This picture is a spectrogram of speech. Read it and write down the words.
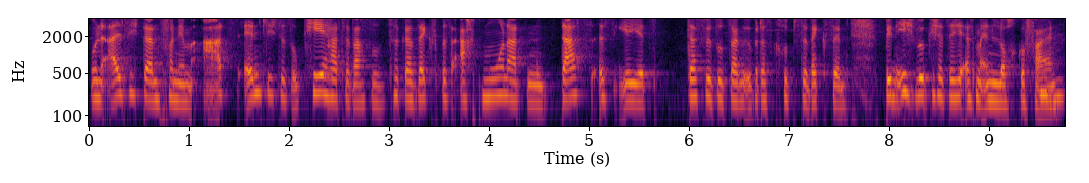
Und als ich dann von dem Arzt endlich das Okay hatte, nach so circa sechs bis acht Monaten, dass es ihr jetzt dass wir sozusagen über das Gröbste weg sind, bin ich wirklich tatsächlich erstmal in ein Loch gefallen. Mhm.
